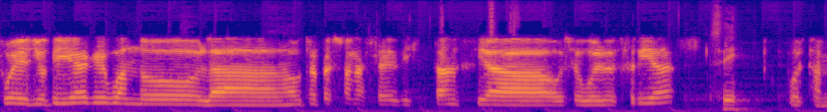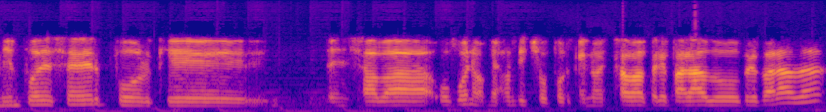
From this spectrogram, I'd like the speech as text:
Pues yo diría que cuando la otra persona se distancia o se vuelve fría, sí. pues también puede ser porque pensaba, o bueno, mejor dicho, porque no estaba preparado o preparada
